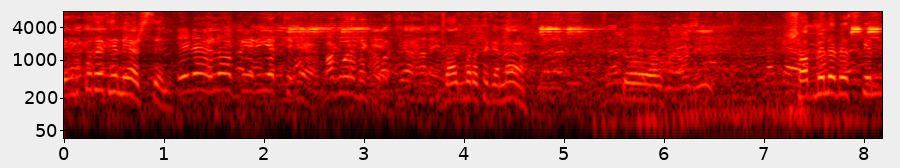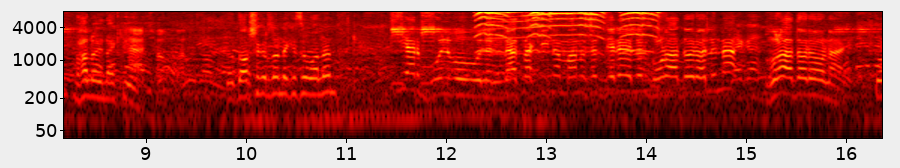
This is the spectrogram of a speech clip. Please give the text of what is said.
এগুলো কোথায় থেকে নিয়ে আসছেন? এটা হলো আপনার ইয়ের থেকে বাগমারা থেকে। বাগমারা থেকে না? তো সব মিলে বেসকিন ভালোই নাকি? তো দর্শকের জন্য কিছু বলেন? কি আর বলব বলেন বেচা কিনা মানুষের যেটা হলেন ঘোড়া দৌড় হলে না ঘোড়া দৌড়েও নাই। তো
